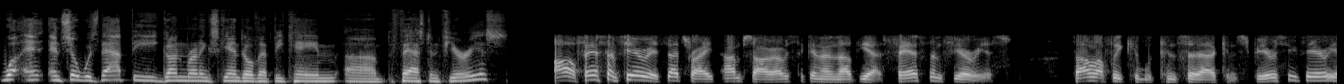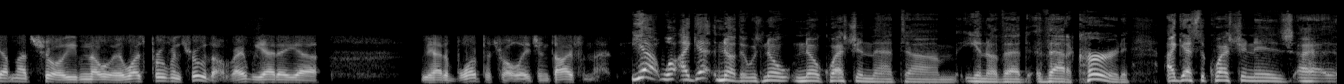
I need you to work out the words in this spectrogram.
Well, and, and so was that the gun running scandal that became uh, Fast and Furious? Oh, Fast and Furious. That's right. I'm sorry. I was thinking of another. Yes, Fast and Furious. So I don't know if we can consider that a conspiracy theory. I'm not sure. Even though it was proven true, though, right? We had a uh, we had a border patrol agent die from that. Yeah, well, I get no. There was no no question that um, you know that that occurred. I guess the question is uh,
